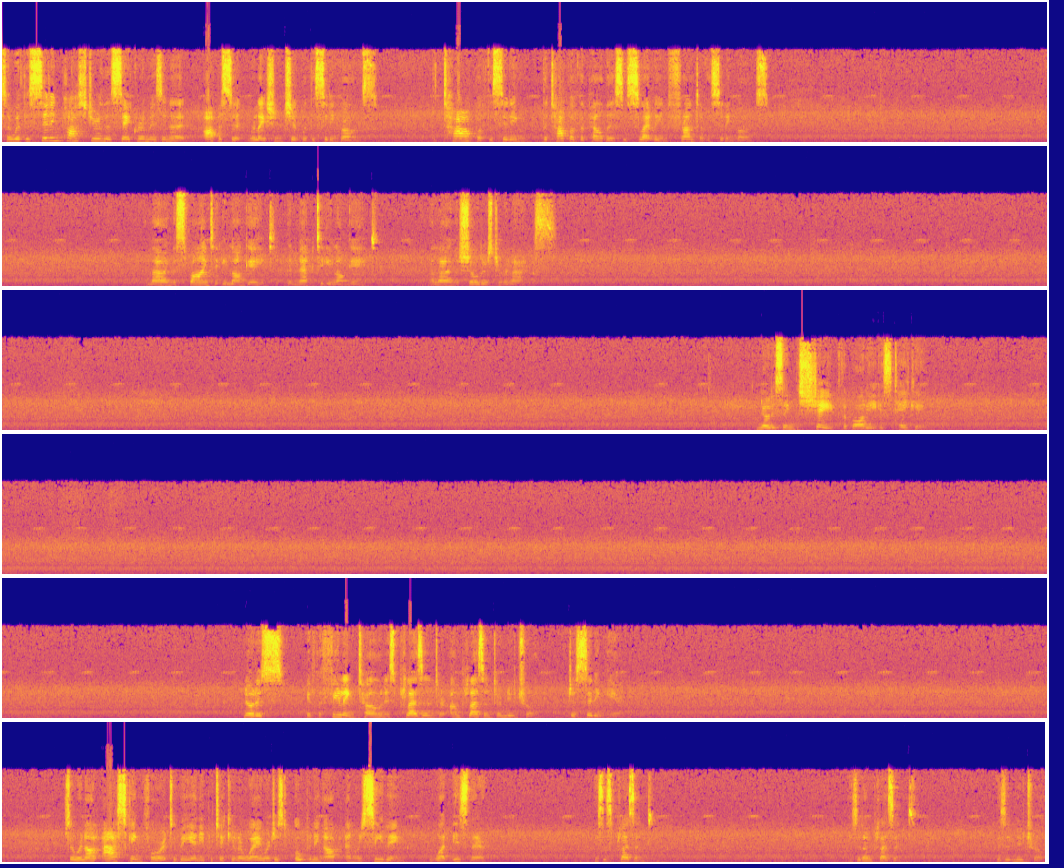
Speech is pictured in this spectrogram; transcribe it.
So, with the sitting posture, the sacrum is in an opposite relationship with the sitting bones. The top of the sitting, the top of the pelvis is slightly in front of the sitting bones. Allowing the spine to elongate, the neck to elongate, allowing the shoulders to relax. Noticing the shape the body is taking. Notice if the feeling tone is pleasant or unpleasant or neutral, just sitting here. So we're not asking for it to be any particular way, we're just opening up and receiving what is there. This is pleasant. Is it unpleasant? Is it neutral?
